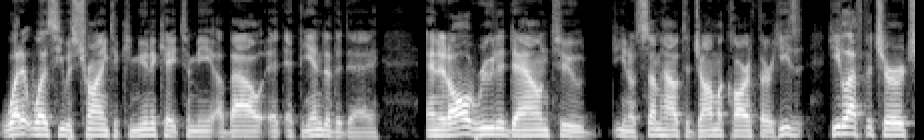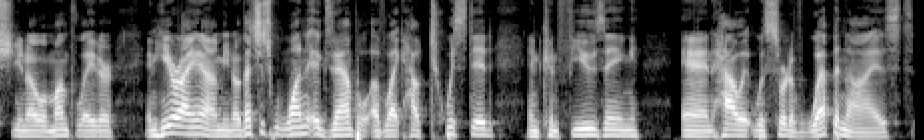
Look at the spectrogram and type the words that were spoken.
what it was he was trying to communicate to me about at, at the end of the day. And it all rooted down to, you know, somehow to John MacArthur. He's, he left the church, you know, a month later. And here I am, you know, that's just one example of like how twisted and confusing and how it was sort of weaponized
